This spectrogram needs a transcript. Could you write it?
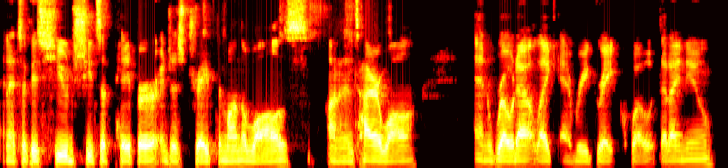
and I took these huge sheets of paper and just draped them on the walls on an entire wall and wrote out like every great quote that I knew.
